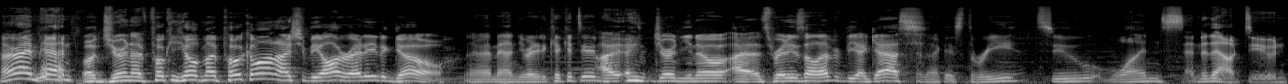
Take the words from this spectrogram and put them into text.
All right, man. Well, Jordan, I've poke healed my Pokemon. I should be all ready to go. All right, man. You ready to kick it, dude? I, Jordan, you know, I, as ready as I'll ever be, I guess. In that case, three, two, one, send it out, dude.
